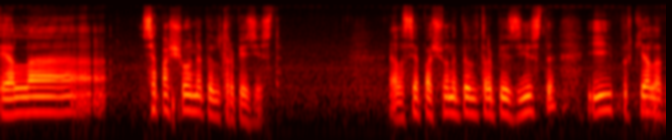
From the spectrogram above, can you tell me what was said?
ela se apaixona pelo trapezista. Ela se apaixona pelo trapezista e porque ela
